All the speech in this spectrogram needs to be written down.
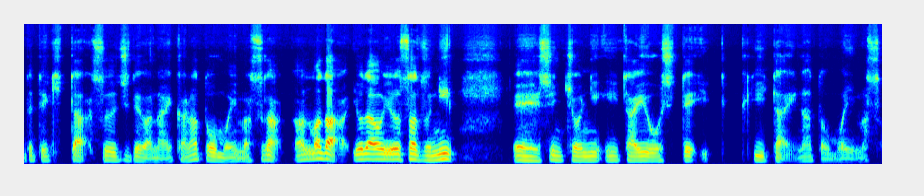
出てきた数字ではないかなと思いますが、まだ予断を許さずに、慎重に対応してきたいなと思います。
